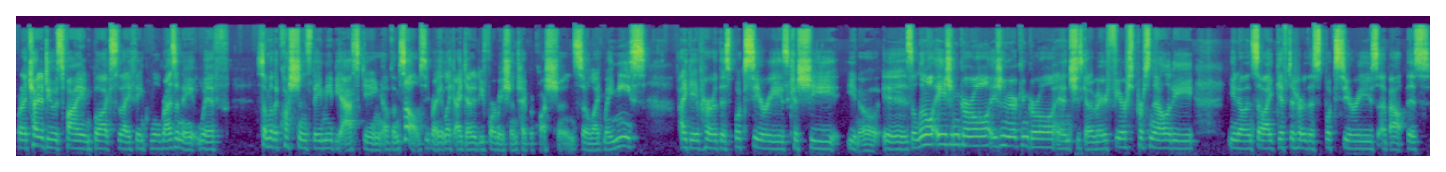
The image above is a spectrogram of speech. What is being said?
what I try to do is find books that I think will resonate with some of the questions they may be asking of themselves, right? Like identity formation type of questions. So like my niece, I gave her this book series because she, you know, is a little Asian girl, Asian American girl, and she's got a very fierce personality, you know, and so I gifted her this book series about this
